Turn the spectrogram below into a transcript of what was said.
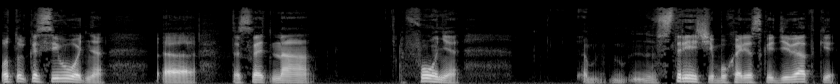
Вот только сегодня, э, так сказать, на фоне э, встречи Бухарестской девятки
